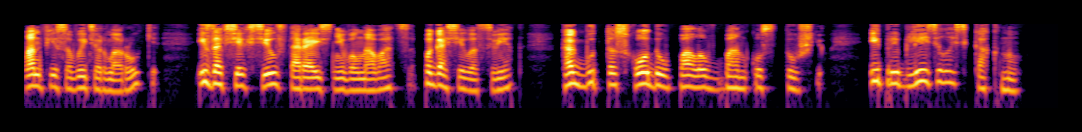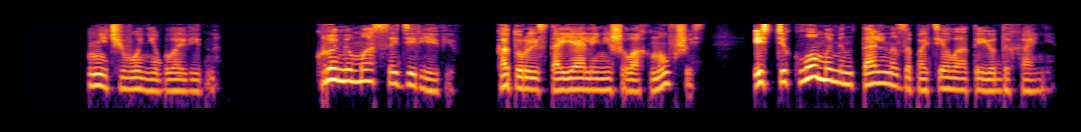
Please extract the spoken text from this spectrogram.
Анфиса вытерла руки, изо всех сил, стараясь не волноваться, погасила свет, как будто сходу упала в банку с тушью и приблизилась к окну. Ничего не было видно, кроме массы деревьев, которые стояли, не шелохнувшись, и стекло моментально запотело от ее дыхания.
